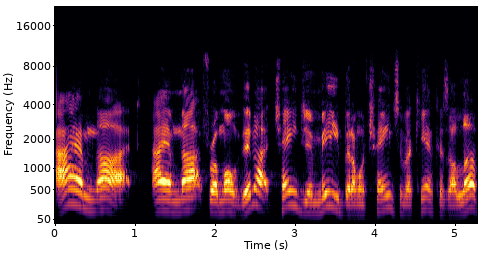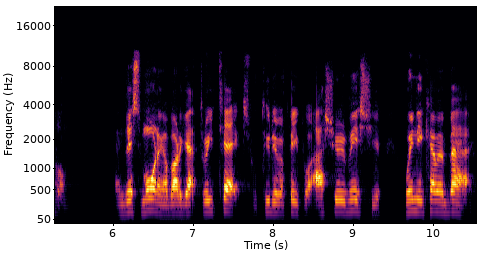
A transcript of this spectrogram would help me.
I am not, I am not for a moment. They're not changing me, but I'm going to change them if I can because I love them. And this morning, I've already got three texts from two different people. I sure miss you. When are you coming back?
